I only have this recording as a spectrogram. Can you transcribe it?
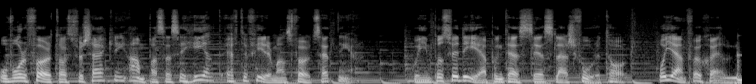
och vår företagsförsäkring anpassar sig helt efter firmans förutsättningar. Gå in på swedea.se företag och jämför själv.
